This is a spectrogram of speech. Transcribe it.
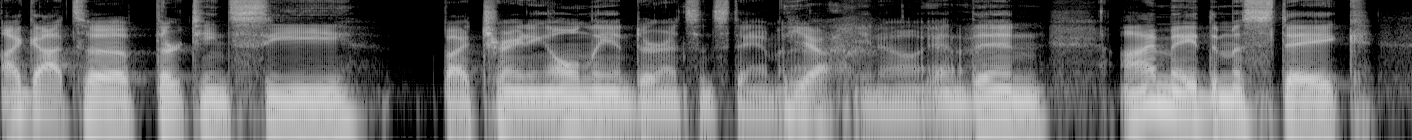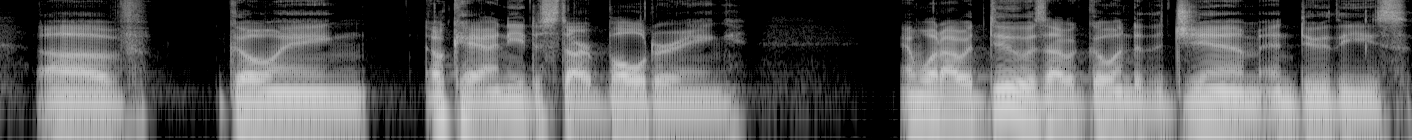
I got to 13C by training only endurance and stamina. Yeah. You know, Yeah. and then I made the mistake of going, okay, I need to start bouldering. And what I would do is I would go into the gym and do these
